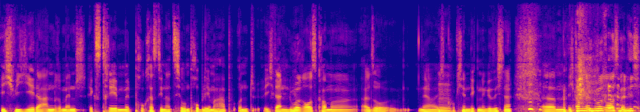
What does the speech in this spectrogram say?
ich wie jeder andere Mensch extrem mit Prokrastination Probleme habe und ich dann nur rauskomme, also ja, ich Mhm. gucke hier nickende Gesichter. ähm, ich komme dann nur raus, wenn ich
